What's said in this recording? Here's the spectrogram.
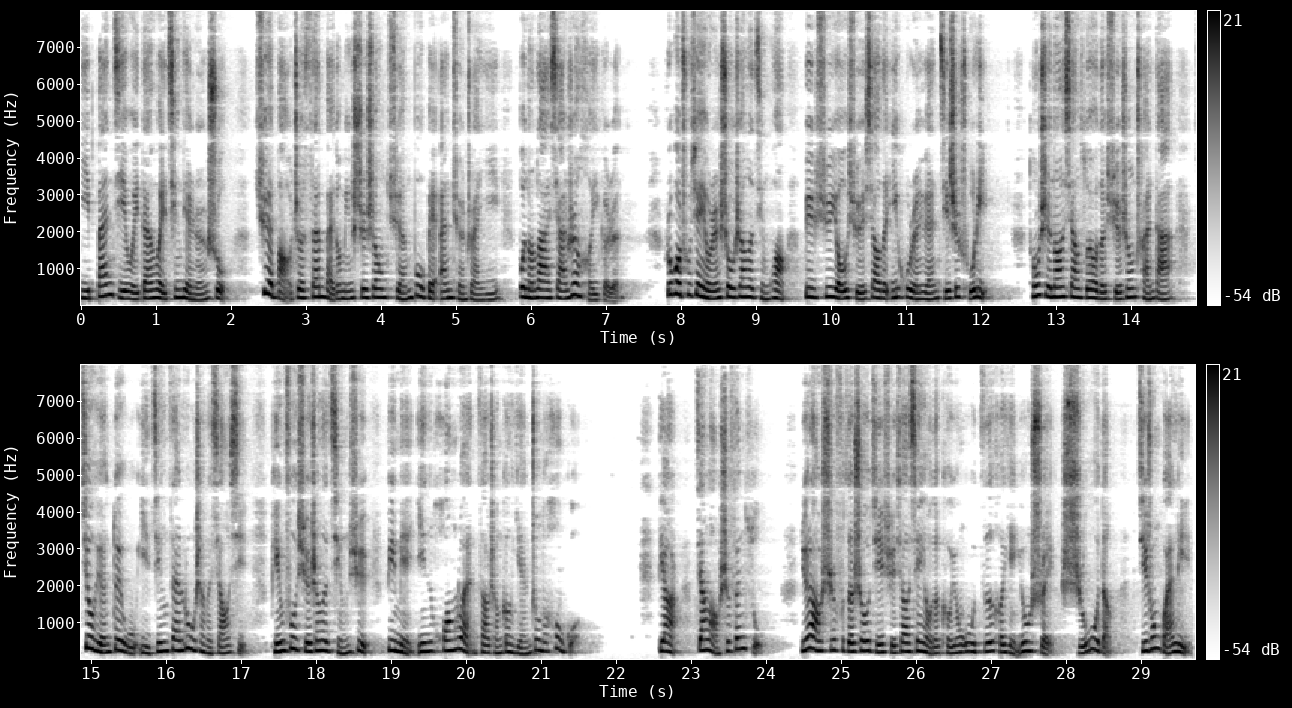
以班级为单位清点人数，确保这三百多名师生全部被安全转移，不能落下任何一个人。如果出现有人受伤的情况，必须由学校的医护人员及时处理。同时呢，向所有的学生传达救援队伍已经在路上的消息，平复学生的情绪，避免因慌乱造成更严重的后果。第二，将老师分组。女老师负责收集学校现有的可用物资和饮用水、食物等，集中管理，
